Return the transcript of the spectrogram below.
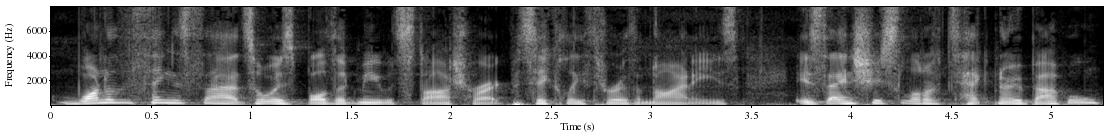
One of the things that's always bothered me with Star Trek, particularly through the 90s, is they introduced a lot of techno babble,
